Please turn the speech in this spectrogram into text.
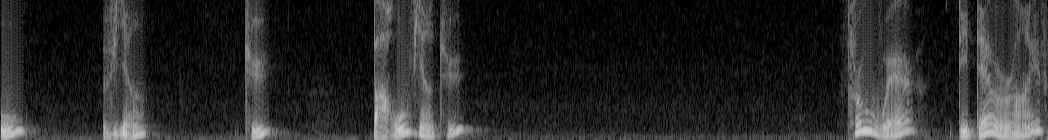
où viens-tu? Par où viens-tu? Through where did they arrive?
